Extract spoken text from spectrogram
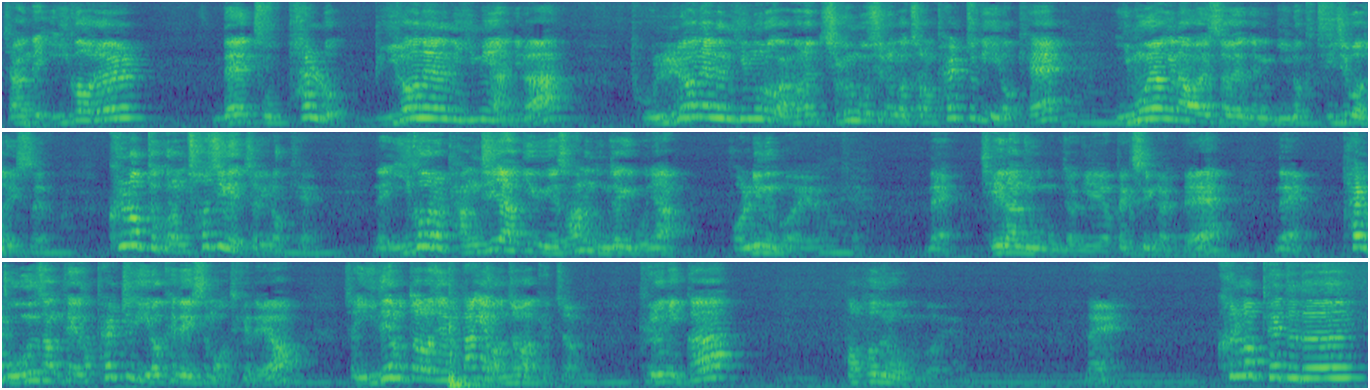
자, 근데 이거를 내 두 팔로 밀어내는 힘이 아니라 돌려내는 힘으로 가면은 지금 보시는 것처럼 팔뚝이 이렇게 이 모양이 나와 있어야 되는 게 이렇게 뒤집어져 있어요. 클럽도 그럼 처지겠죠, 이렇게. 네, 이거를 방지하기 위해서 하는 동작이 뭐냐? 벌리는 거예요, 이렇게. 네, 제일 안 좋은 동작이에요, 백스윙 할 때. 네, 팔 모은 상태에서 팔뚝이 이렇게 돼 있으면 어떻게 돼요? 자, 이대로 떨어지면 땅에 먼저 맞겠죠. 그러니까 덮어 들어오는 거예요. 네, 클럽 헤드든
